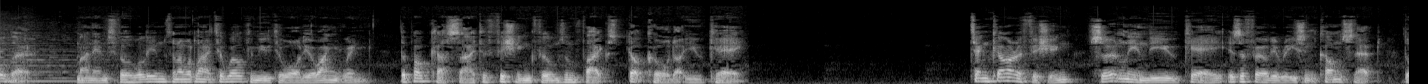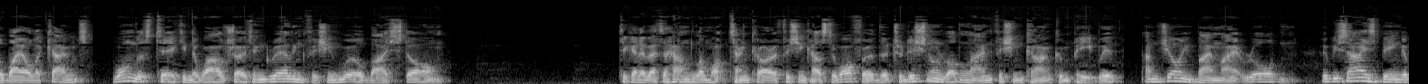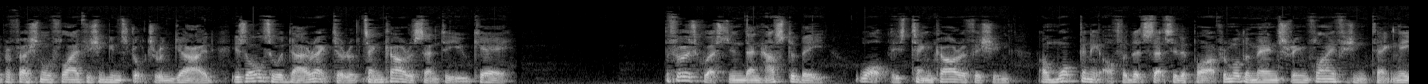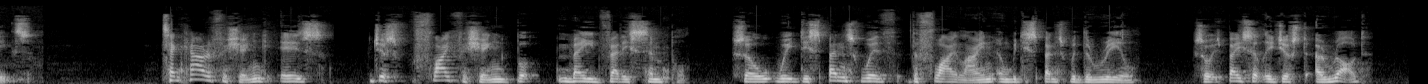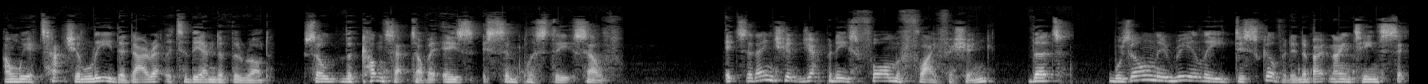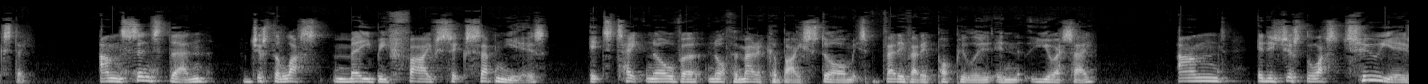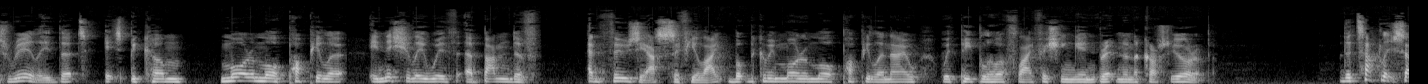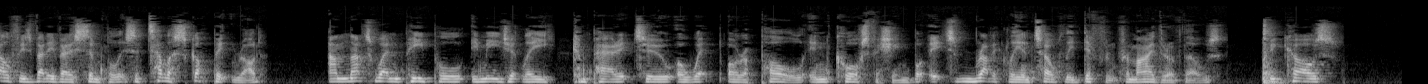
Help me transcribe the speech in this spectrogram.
Hello there, my name's Phil Williams and I would like to welcome you to Audio Angling, the podcast site of fishingfilmsandfacts.co.uk. Tenkara fishing, certainly in the UK, is a fairly recent concept, though by all accounts, one that's taking the wild trout and grayling fishing world by storm. To get a better handle on what Tenkara fishing has to offer that traditional rod and line fishing can't compete with, I'm joined by Mike Roden, who besides being a professional fly fishing instructor and guide, is also a director of Tenkara Centre UK. The first question then has to be, what is Tenkara fishing and what can it offer that sets it apart from other mainstream fly fishing techniques? Tenkara fishing is just fly fishing but made very simple. So we dispense with the fly line and we dispense with the reel. So it's basically just a rod and we attach a leader directly to the end of the rod. So the concept of it is, simplicity itself. It's an ancient Japanese form of fly fishing that was only really discovered in about 1960. And since then, just the last maybe five, six, seven years, it's taken over North America by storm. It's very, very popular in the USA. And it is just the last two years, really, that it's become more and more popular, initially with a band of enthusiasts, if you like, but becoming more and more popular now with people who are fly fishing in Britain and across Europe. The tackle itself is very, very simple. It's a telescopic rod, and that's when people immediately compare it to a whip or a pole in coarse fishing, but it's radically and totally different from either of those because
